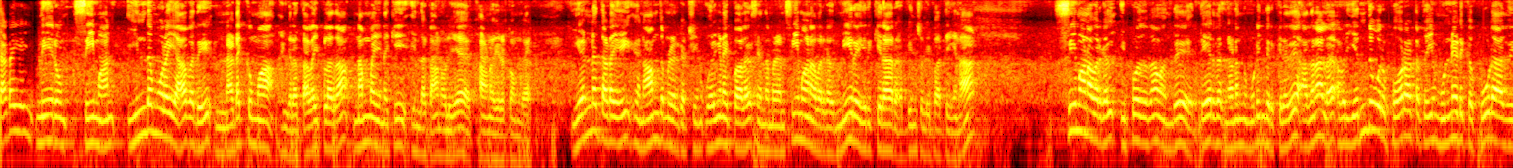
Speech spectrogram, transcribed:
தடையை மீறும் சீமான் இந்த முறையாவது நடக்குமாங்கிற தலைப்பில் தான் நம்ம இன்னைக்கு இந்த காணொலியை காண இருக்கோங்க. என்ன தடையை நாம் தமிழர் கட்சியின் ஒருங்கிணைப்பாளர் செந்தமிழன் சீமான் அவர்கள் மீற இருக்கிறார் அப்படின்னு சொல்லி பார்த்தீங்கன்னா சீமான் அவர்கள் இப்போது தான் வந்து தேர்தல் நடந்து முடிந்திருக்கிறது. அதனால் அவர் எந்த ஒரு போராட்டத்தையும் முன்னெடுக்கக்கூடாது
